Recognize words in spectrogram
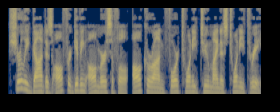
Surely God is all forgiving all merciful, all Quran 422-23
